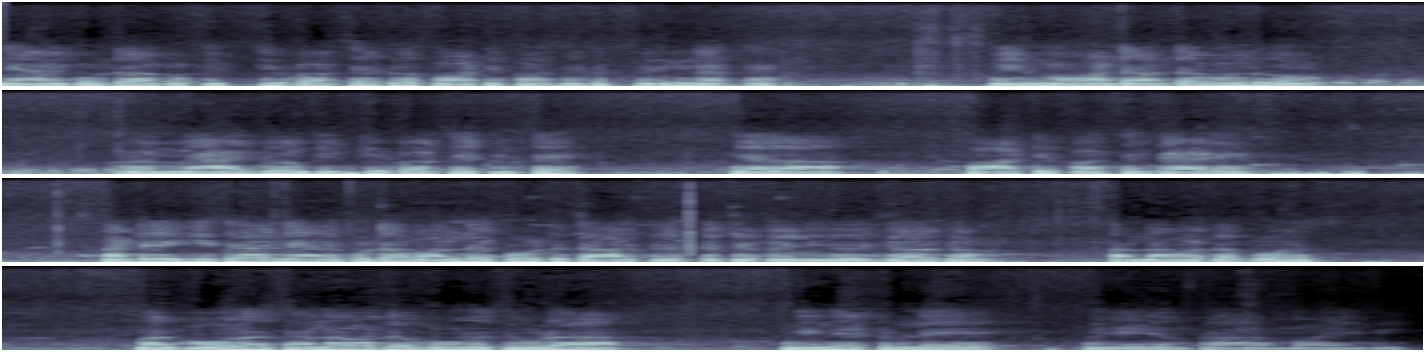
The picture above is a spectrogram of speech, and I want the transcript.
నేను అనుకుంటా ఒక ఫిఫ్టీ పర్సెంట్ ఫార్టీ పర్సెంట్ పెరిగినట్టే. మినిమం అంటే అంతకుముందు మ్యాక్సిమం ఫిఫ్టీ పర్సెంట్ ఉంటే ఇలా ఫార్టీ పర్సెంట్ యాడ్ అయింది. అంటే ఈసారి నేను అనుకుంటా వంద కోట్లు దాడుతుంది పెద్దపల్లి నియోజకవర్గం సన్నవట్ల బోనస్. మరి బోనస్ సన్నవట్ల బోనస్ కూడా నిన్నట్టుండే వేయడం ప్రారంభమైంది.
